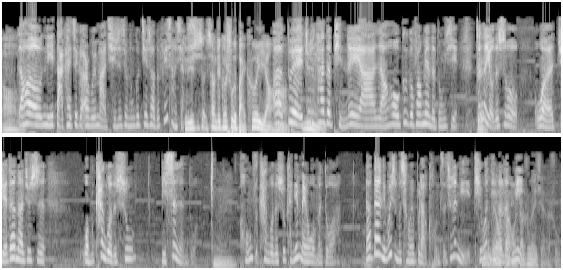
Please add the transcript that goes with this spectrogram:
哦。然后你打开这个二维码，其实就能够介绍的非常详细。就像像这棵树的百科一样。啊、呃，对，就是它嗯的品类啊，嗯、然后各个方面的东西，真的有的时候。我觉得呢，就是我们看过的书比圣人多。嗯，孔子看过的书肯定没有我们多。然后，但是你为什么成为不了孔子？就是你提问题的能力。张春卫写的书，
